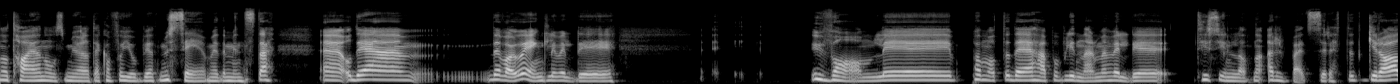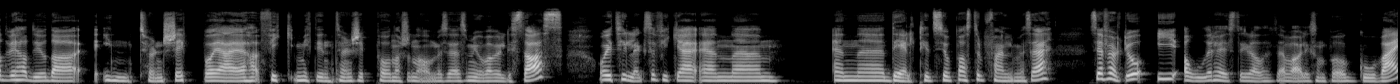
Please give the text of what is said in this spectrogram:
nå tar jeg noe som gjør at jeg kan få jobb i et museum i det minste. Eh, og det, det var jo egentlig veldig uvanlig, på en måte, det her på Blindern, men veldig tilsynelatende arbeidsrettet grad. Vi hadde jo da internship, og jeg fikk mitt internship på Nasjonalmuseet, som jo var veldig stas. Og i tillegg så fikk jeg en, eh, en eh, deltidsjobb på Astrup Fearnley-museet. Så jeg følte jo i aller høyeste grad at jeg var liksom på god vei.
